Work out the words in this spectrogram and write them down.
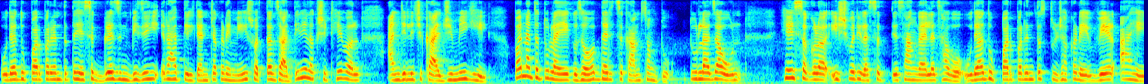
उद्या दुपारपर्यंत तर हे सगळेजण बिझी राहतील त्यांच्याकडे मी स्वतः जातीने लक्ष ठेवल. अंजलीची काळजी मी घेईल. पण आता तुला एक जबाबदारीचं काम सांगतो. तुला जाऊन हे सगळं ईश्वरीला सत्य सांगायलाच हवं. उद्या दुपारपर्यंतच तुझ्याकडे वेळ आहे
